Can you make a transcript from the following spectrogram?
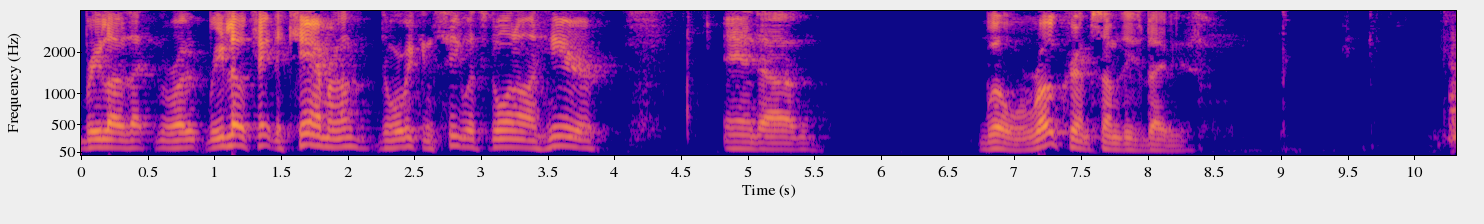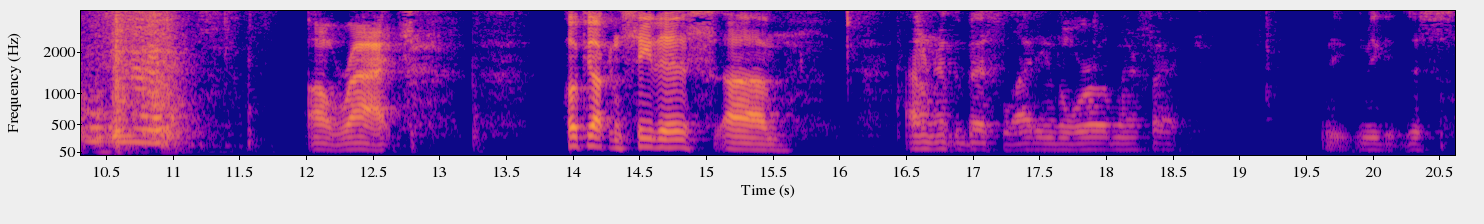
reload relocate the camera to where we can see what's going on here. And um, we'll row crimp some of these babies. All right. Hope y'all can see this. Um, I don't have the best lighting in the world, matter of fact. Let me, let me get this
